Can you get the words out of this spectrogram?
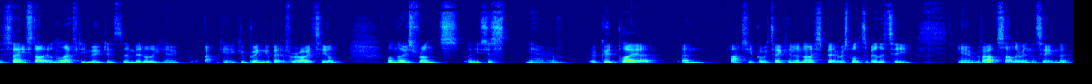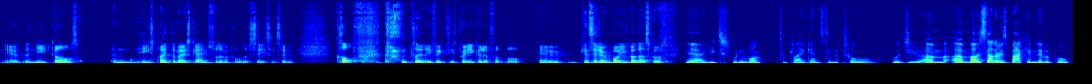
as say, he started on the left, he moved into the middle. You know, uh, you know, he can bring a bit of variety on on those fronts, and he's just you know a, a good player, and actually probably taking a nice bit of responsibility. You know, without Salah in the team, that you know they need goals, and he's played the most games for Liverpool this season. So Klopp clearly thinks he's pretty good at football. You know, considering what you've got in that squad. Yeah, you just wouldn't want to play against him at all, would you? Um, um, Mo Salah is back in Liverpool,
